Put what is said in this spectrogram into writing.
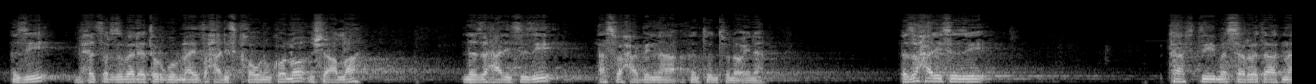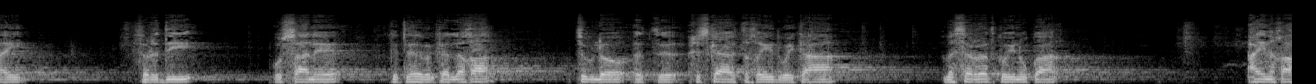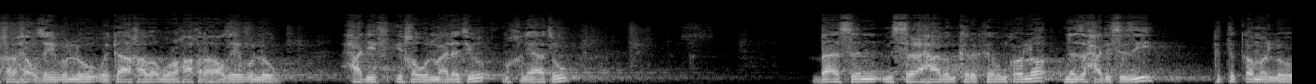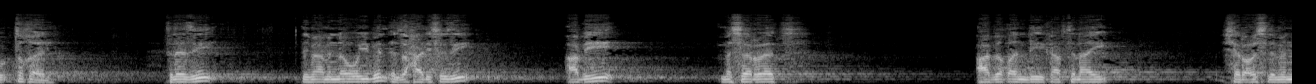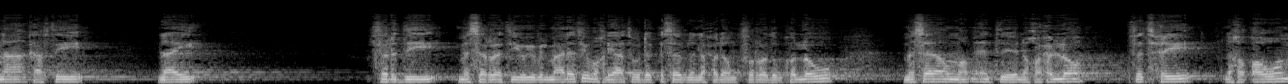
እዚ ብሕጽር ዝበለ ትርጉም ናይዚ ሓዲስ ክኸውን እንከሎ እንሻላህ ነዚ ሓዲስ እዚ ኣስፋሕ ኣቢልና ክንትንትኖ ኢና። እዚ ሓዲስ እዚ ካፍቲ መሰረታት ናይ ፍርዲ ውሳነ ክትህብ እንከለኻ ትብሎ እቲ ሒዝካዮ ትኸይድ ወይ ከዓ መሰረት ኮይኑካ ዓይንኻ ክርሕቕ ዘይብሉ ወይ ከዓ ካብ ኣእምሮኻ ክርሕቕ ዘይብሉ ሓዲት ይኸውን ማለት እዩ ምኽንያቱ ባስን ምስዕሓብን ክርከብ እንከሎ ነዚ ሓዲስ እዚ ክትጥቀመሉ ትኽእል ስለዚ እማም እነው ይብል እዚ ሓዲስ እዚ ዓብዪ መሰረት ዓቢ ቀንዲ ካብቲ ናይ ሽርዒ እስልምና ካብቲ ናይ ፍርዲ መሰረት እዩ ይብል ማለት እዩ ምክንያቱ ደቂ ሰብ ንንሕዶም ክፍረዱ ከለዉ መሰሎም ምእንቲ ንክሕሎ ፍትሒ ንክቀውም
